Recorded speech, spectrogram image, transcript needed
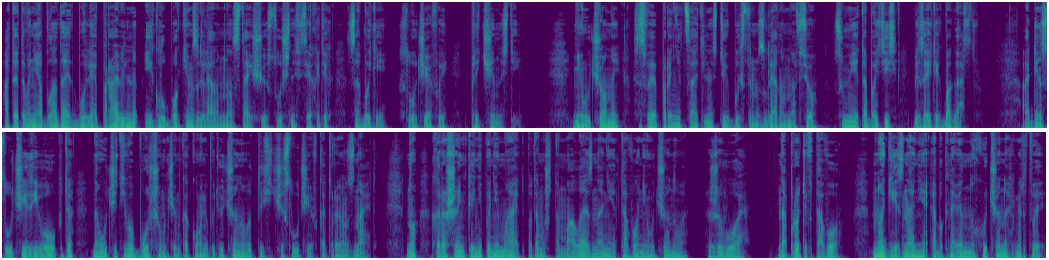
от этого не обладает более правильным и глубоким взглядом на настоящую сущность всех этих событий, случаев и причинностей. Не ученый со своей проницательностью и быстрым взглядом на все сумеет обойтись без этих богатств. Один случай из его опыта научит его большему, чем какого-нибудь ученого тысячи случаев, которые он знает. Но хорошенько не понимает, потому что малое знание того неученого — живое. Напротив того, многие знания обыкновенных ученых мертвы,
